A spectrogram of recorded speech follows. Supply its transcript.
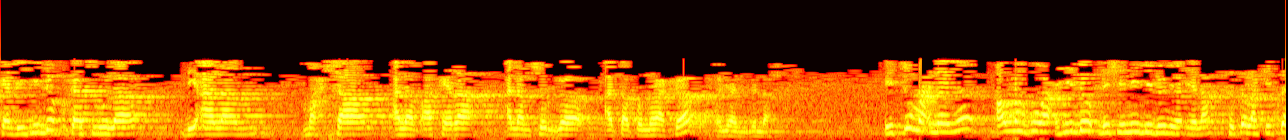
akan dihidupkan semula di alam mahsyar, alam akhirat, alam surga ataupun neraka. Alhamdulillah. Itu maknanya Allah buat hidup di sini di dunia ialah setelah kita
